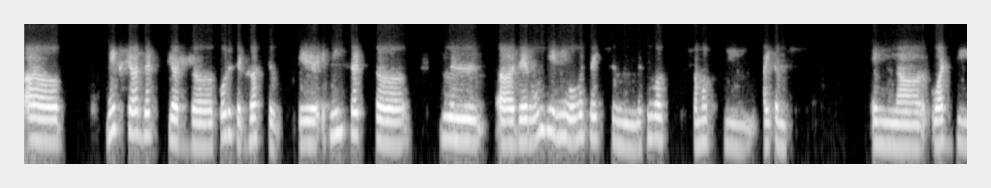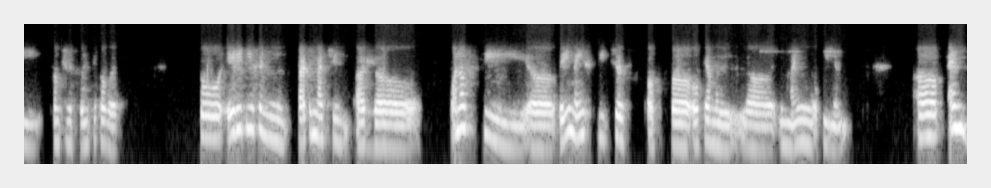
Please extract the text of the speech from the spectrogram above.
uh, makes sure that your code is exhaustive. It means that you will there won't be any oversights in missing out some of the items in uh, what the function is going to cover. So ADTs and pattern matching are uh, one of the uh, very nice features of uh, OCaml, uh, in my opinion. Uh, and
